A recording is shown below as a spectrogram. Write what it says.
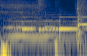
Música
